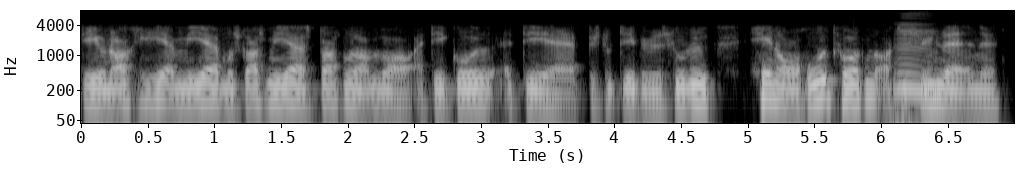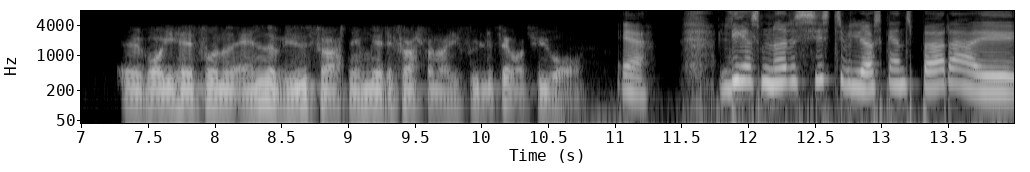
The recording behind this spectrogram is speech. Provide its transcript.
det er jo nok her mere, måske også mere et spørgsmål om, hvor at det er gået, at det er, beslut, det er blevet besluttet hen over hovedet på dem, og til mm. synlædende, øh, hvor de havde fået noget andet at vide først, nemlig at det først var, når de fyldte 25 år. Ja. Lige her som noget af det sidste, vil jeg også gerne spørge dig øh,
